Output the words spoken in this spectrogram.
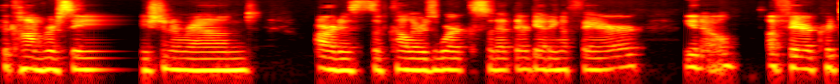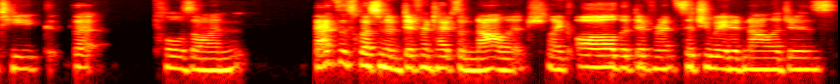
the conversation around artists of color's work so that they're getting a fair, you know, a fair critique that pulls on back to this question of different types of knowledge, like all the different situated knowledges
